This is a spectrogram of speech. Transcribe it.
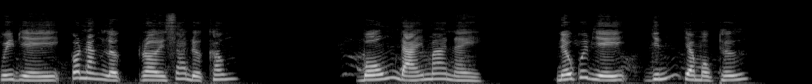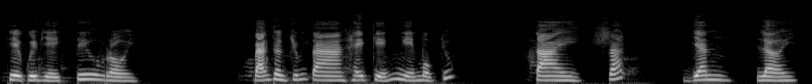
quý vị có năng lực rời xa được không? Bốn đại ma này, nếu quý vị dính vào một thứ, thì quý vị tiêu rồi. Bản thân chúng ta hãy kiểm nghiệm một chút. tài, sắc, danh, lợi.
